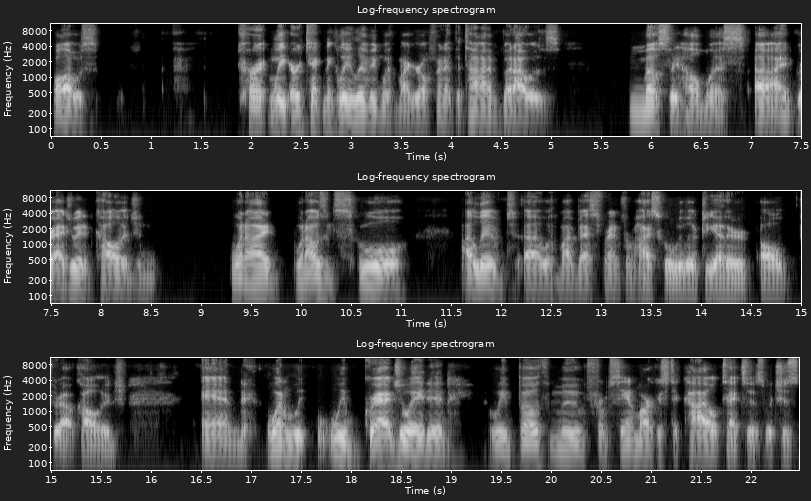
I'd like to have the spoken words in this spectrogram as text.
while I was currently or technically living with my girlfriend at the time, but I was mostly homeless. Uh, I had graduated college, and when I when I was in school, I lived uh, with my best friend from high school. We lived together all throughout college, and when we we graduated, we both moved from San Marcos to Kyle, Texas, which is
